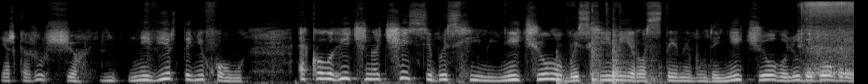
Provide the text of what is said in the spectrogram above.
Я ж кажу, що не вірте нікому. Екологічно чисті без хімії. Нічого без хімії рости не буде. Нічого, люди добрі.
